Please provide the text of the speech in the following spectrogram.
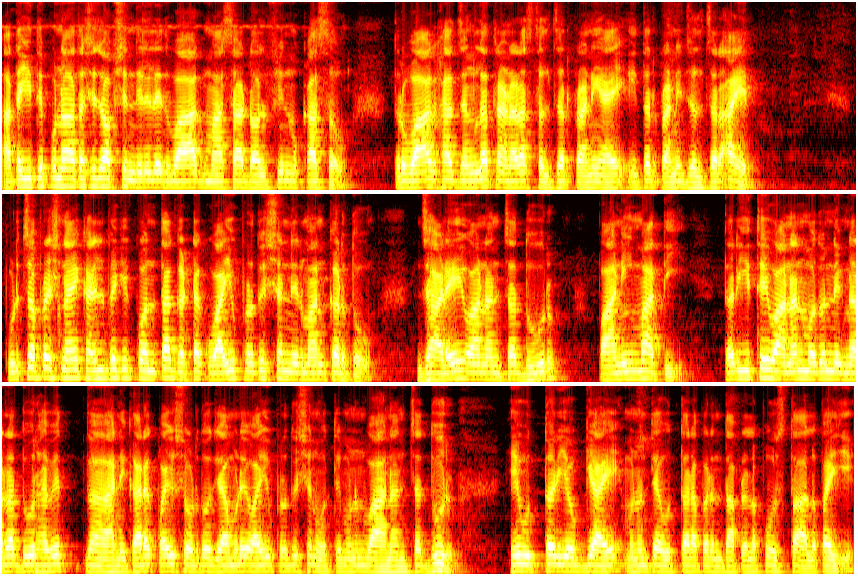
आता इथे पुन्हा तसेच ऑप्शन दिलेले आहेत. वाघ मासा डॉल्फिन कासव. तर वाघ हा जंगलात राहणारा स्थलचर प्राणी आहे. इतर प्राणी जलचर आहेत. पुढचा प्रश्न आहे खालीलपैकी कोणता घटक वायू प्रदूषण निर्माण करतो? झाडे वाहनांचा धूर पाणी माती. तर इथे वाहनांमधून निघणारा धूर हवेत हानिकारक वायू सोडतो ज्यामुळे वायू प्रदूषण होते म्हणून वाहनांचा धूर हे उत्तर योग्य आहे म्हणून त्या उत्तरापर्यंत आपल्याला पोहोचता आलं पाहिजे.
